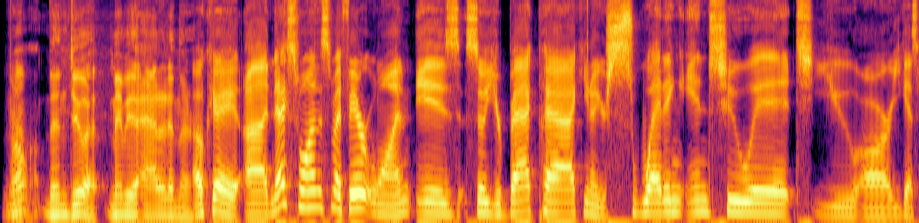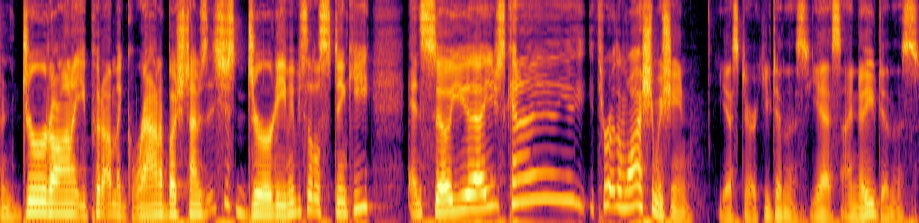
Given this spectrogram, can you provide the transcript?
Well, then do it. Maybe add it in there. Okay, uh, next one. This is my favorite one. Is so your backpack. You know, you're sweating into it. You are. You got some dirt on it. You put it on the ground a bunch of times. It's just dirty. Maybe it's a little stinky. And so you uh, you just kind of throw it in the washing machine. Yes, Derek, you've done this. Yes, I know you've done this.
